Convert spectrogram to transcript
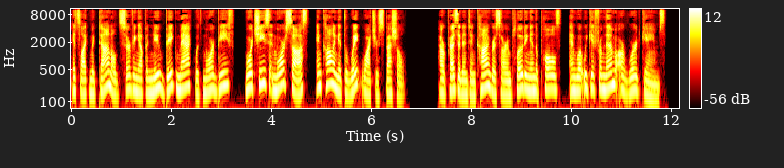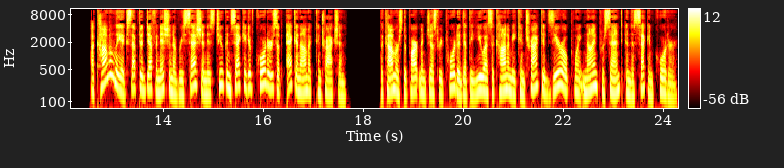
It's like McDonald's serving up a new Big Mac with more beef, more cheese, and more sauce, and calling it the Weight Watchers special. Our president and Congress are imploding in the polls, and what we get from them are word games. A commonly accepted definition of recession is two consecutive quarters of economic contraction. The Commerce Department just reported that the U.S. economy contracted 0.9% in the second quarter.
